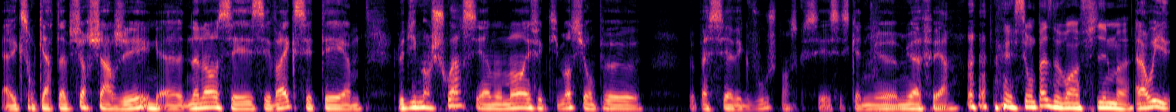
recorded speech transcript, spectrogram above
avec son cartable surchargé. Mm. Euh, non, non, c'est, c'est vrai que c'était, euh, le dimanche soir, c'est un moment, effectivement, si on peut le passer avec vous, je pense que c'est, c'est ce qu'il y a de mieux, mieux à faire. Et si on passe devant un film? Alors oui,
